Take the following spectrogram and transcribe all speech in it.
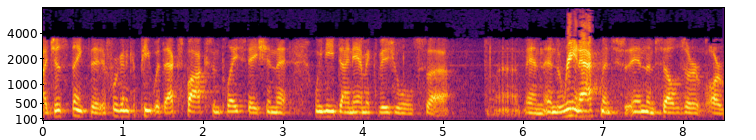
I just think that if we're going to compete with Xbox and PlayStation, that we need dynamic visuals, uh, uh, and and the reenactments in themselves are are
